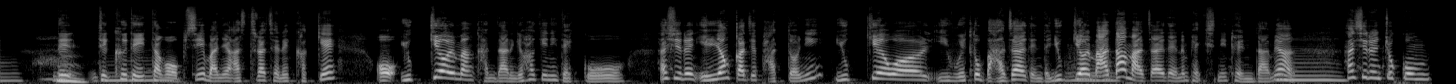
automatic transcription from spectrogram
근데 음. 이제 그 음. 데이터가 없이 만약 아스트라제네카께 어 6개월만 간다는 게 확인이 됐고 사실은 1년까지 봤더니 6개월 이후에 또 맞아야 된다. 6개월마다 맞아야 되는 백신이 된다면 음. 사실은 조금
